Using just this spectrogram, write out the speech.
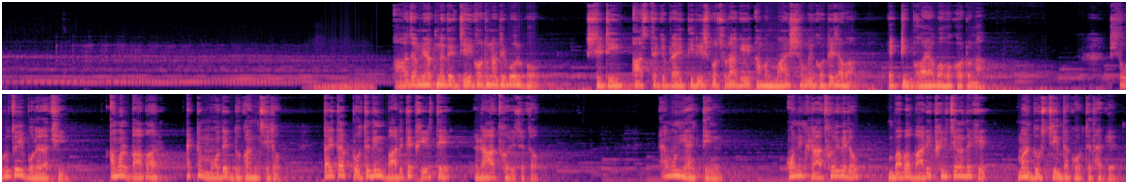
আজ আমি আপনাদের যে ঘটনাটি বলব, সেটি আজ থেকে প্রায় তিরিশ বছর আগে আমার মায়ের সঙ্গে ঘটে যাওয়া একটি ভয়াবহ ঘটনা। শুরুতেই বলে রাখি, আমার বাবার একটা মদের দোকান ছিল, তাই তার প্রতিদিন বাড়িতে ফিরতে রাত হয়ে যেত। এমনই একদিন, অনেক রাত হয়ে গেলেও বাবা বাড়ি ফিরছে না দেখে মা দুশ্চিন্তা করতে থাকে।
